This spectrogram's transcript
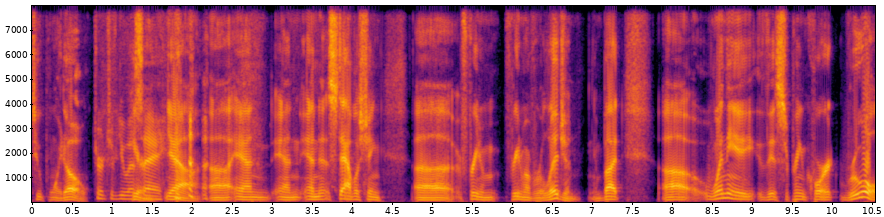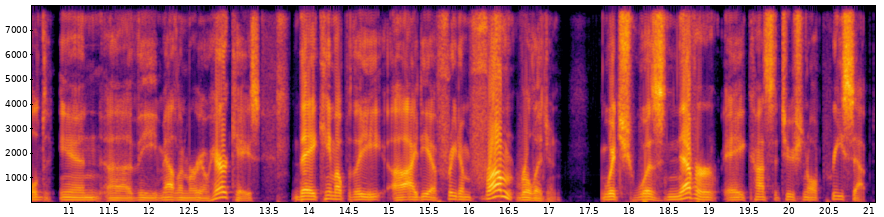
2.0. Church of USA. Here. Yeah. uh, and, and, and establishing uh, freedom, freedom of religion. But uh, when the, the Supreme Court ruled in uh, the Madalyn Murray O'Hair case, they came up with the uh, idea of freedom from religion, which was never a constitutional precept.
